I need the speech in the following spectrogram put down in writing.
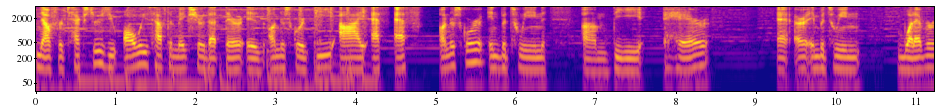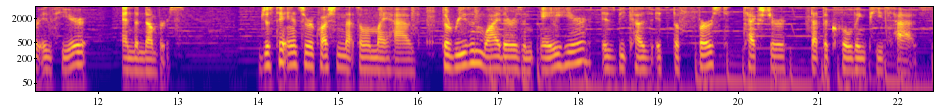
Now for textures, you always have to make sure that there is underscore diff underscore in between um, the hair eh, or in between whatever is here and the numbers. Just to answer a question that someone might have, the reason why there is an A here is because it's the first texture that the clothing piece has.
